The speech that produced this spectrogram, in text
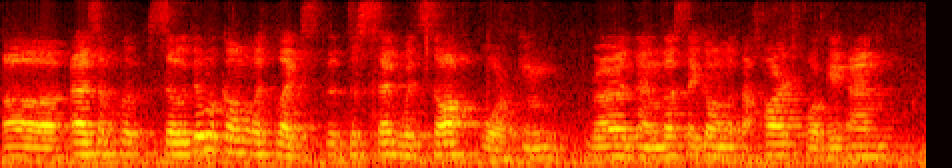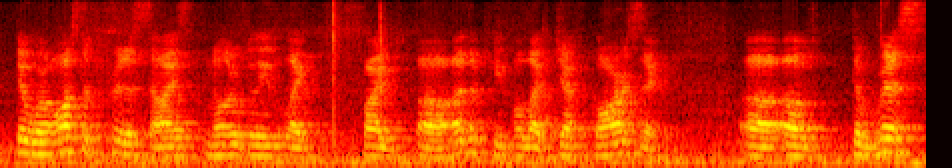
uh, as a, so they were going with like the, the SegWit soft forking rather than let's say going with the hard forking, and they were also criticized, notably like by uh, other people like Jeff Garzik, uh, of the risks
